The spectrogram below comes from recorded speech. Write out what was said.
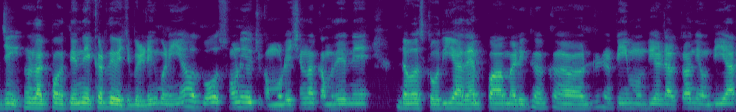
ਜੀ। ਲਗਭਗ 3 ਏਕੜ ਦੇ ਵਿੱਚ ਬਿਲਡਿੰਗ ਬਣੀ ਆ ਔਰ ਬਹੁਤ ਸੋਹਣੀ ਉਹ ਚ ਅਕਮੋਡੇਸ਼ਨ ਆ ਕਮਰੇ ਨੇ ਡਬਲ ਸਟੋਰੀ ਆ ਰੈਂਪ ਆ ਮੈਡੀਕਲ ਟੀਮ ਹੁੰਦੀ ਆ ਡਾਕਟਰਾਂ ਦੀ ਹੁੰਦੀ ਆ।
